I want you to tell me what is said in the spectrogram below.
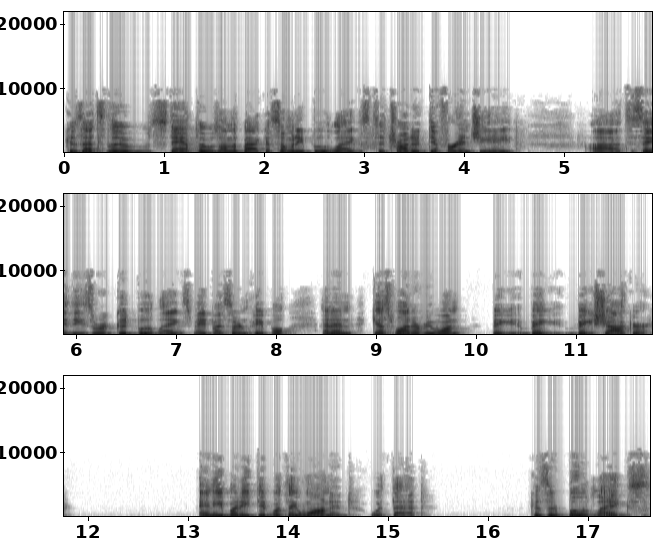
Cause that's the stamp that was on the back of so many bootlegs to try to differentiate, uh, to say these were good bootlegs made by certain people. And then guess what, everyone? Big, big, big shocker. Anybody did what they wanted with that. Cause they're bootlegs.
